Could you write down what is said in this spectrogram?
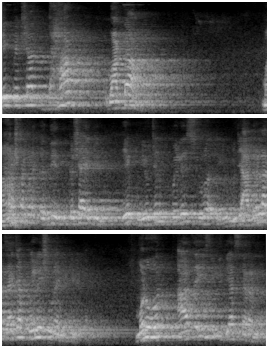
एकपेक्षा दहा वाटा महाराष्ट्राकडे कधी कशा येतील एक नियोजन पहिले शिव म्हणजे आग्र्याला जायच्या पहिले शिवरायाने केलेलं म्हणून आजही इतिहासकारांना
